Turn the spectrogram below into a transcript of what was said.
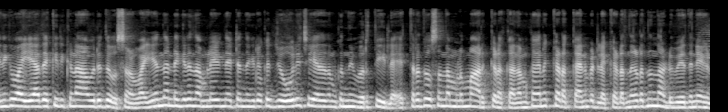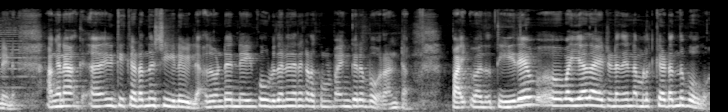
എനിക്ക് വയ്യാതൊക്കെ ഇരിക്കണ ആ ഒരു ദിവസമാണ്. വയ്യെന്നുണ്ടെങ്കിൽ നമ്മൾ എഴുന്നേറ്റ് എന്തെങ്കിലുമൊക്കെ ജോലി ചെയ്യാതെ നമുക്ക് നിവൃത്തിയില്ല. എത്ര ദിവസം നമ്മൾ മാറിക്കിടക്കാം നമുക്കങ്ങനെ കിടക്കാനും പറ്റില്ല. കിടന്ന് കിടന്ന് നടുവേദനയാണ് അങ്ങനെ എനിക്ക് കിടന്ന് ശീലമില്ല. അതുകൊണ്ട് തന്നെയും കൂടുതൽ നേരം കിടക്കുമ്പോൾ ഭയങ്കര ബോറാണ് കേട്ടോ തീരെ വയ്യാതായിട്ടുണ്ടെങ്കിൽ നമ്മൾ കിടന്നു പോകും.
